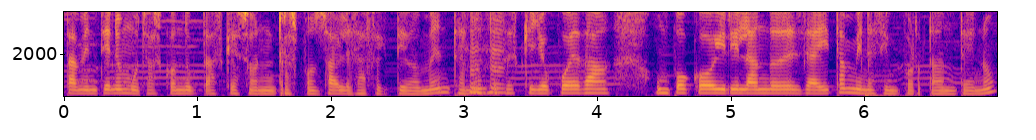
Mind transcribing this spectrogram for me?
también tiene muchas conductas que son responsables afectivamente, ¿no? Entonces que yo pueda un poco ir hilando desde ahí también es importante, ¿no?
